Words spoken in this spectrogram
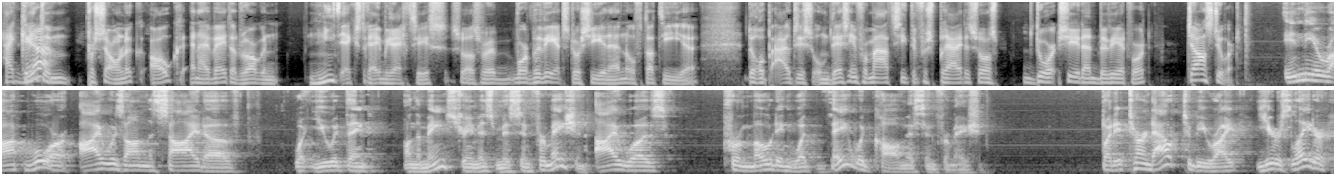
Hij kent Ja. hem persoonlijk ook en hij weet dat Rogan niet extreem rechts is, zoals we, wordt beweerd door CNN, of dat hij eh, erop uit is om desinformatie te verspreiden, zoals door CNN beweerd wordt. John Stewart. in the Iraq War, I was on the side of what you would think on the mainstream is misinformation. I was promoting what they would call misinformation. But it turned out to be right years later,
